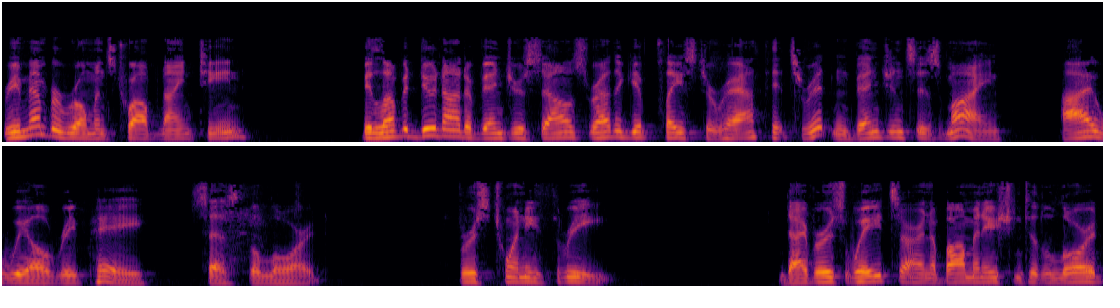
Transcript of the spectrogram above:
Remember Romans 12:19. Beloved, do not avenge yourselves, rather give place to wrath. It's written, vengeance is mine, I will repay, says the Lord. Verse 23. Diverse weights are an abomination to the Lord.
